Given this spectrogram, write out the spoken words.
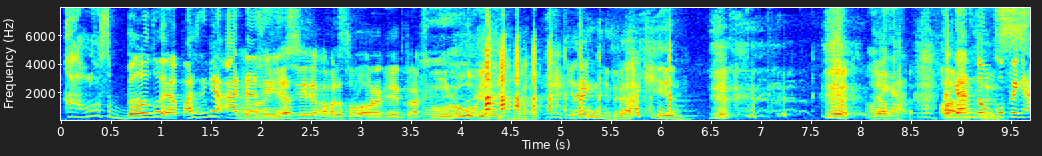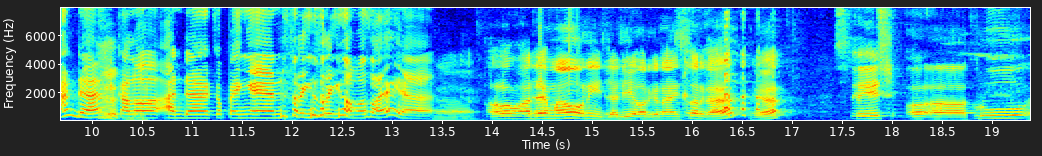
Kalau sebel tuh ya pastinya ada Emang sih. iya sih dia nggak pernah suruh orang dia yang teriak melulu ya. Kita yang diterakin. Oh Ya, iya. Tergantung kuping Anda. Kalau Anda kepengen sering-sering sama saya ya Nah, kalau ada yang mau nih jadi organizer kan, ya, stage, uh, uh, kru,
